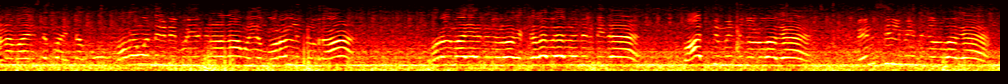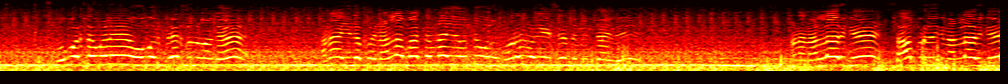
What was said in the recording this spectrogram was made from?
ஆனால் இந்த இந்த முகம் வந்துக்கிட்டு இப்படி இருக்கனால தான் இதை முரல்னு சொல்கிறோம் முரல் மாதிரி இருக்குன்னு சொல்லுவாங்க. சில பேர் வந்துக்கிட்டு இதை வாத்து மீன் சொல்லுவாங்க. பென்சில் மீன் சொல்லுவாங்க. ஒவ்வொருத்தவங்களே ஒவ்வொரு பேர் சொல்லுவாங்க. ஆனால் இதை இப்போ நல்லா பார்த்தோம்னா இது வந்து ஒரு முரல் வகையை சேர்ந்த மீன் தான் இது. ஆனால் நல்லா இருக்கு. சாப்பிட்றதுக்கு நல்லா இருக்கு.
